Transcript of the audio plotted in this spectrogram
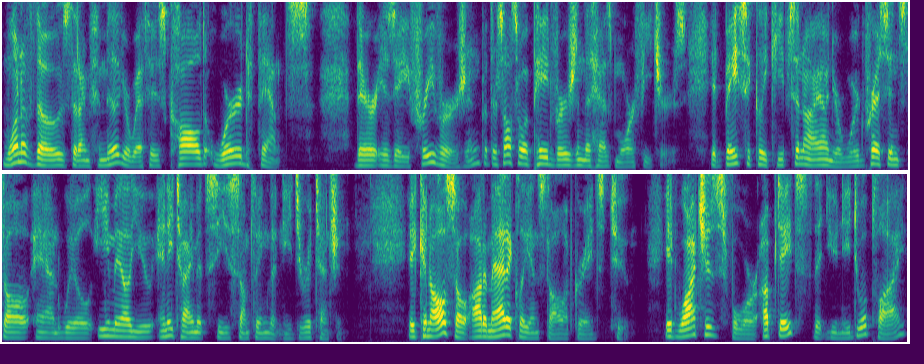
One of those that I'm familiar with is called WordFence. There is a free version, but there's also a paid version that has more features. It basically keeps an eye on your WordPress install and will email you anytime it sees something that needs your attention. It can also automatically install upgrades too. It watches for updates that you need to apply.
